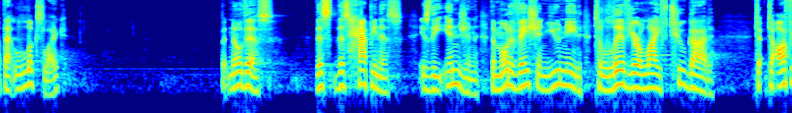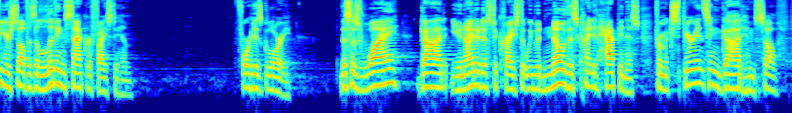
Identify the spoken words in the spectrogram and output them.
what that looks like. But know this this, this happiness is the engine, the motivation you need to live your life to God, to, to offer yourself as a living sacrifice to Him for His glory. This is why God united us to Christ, that we would know this kind of happiness from experiencing God Himself.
